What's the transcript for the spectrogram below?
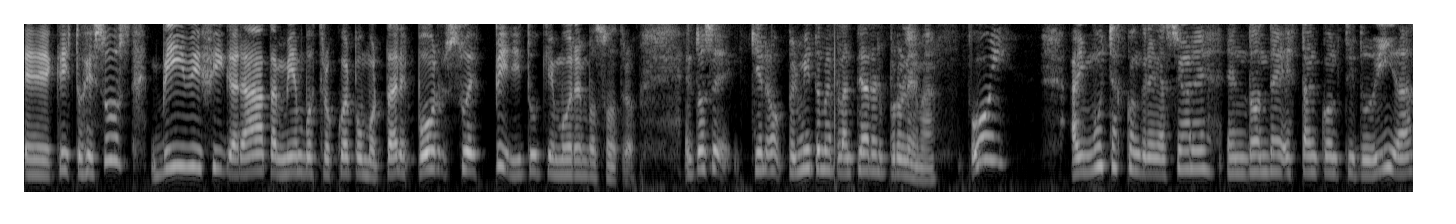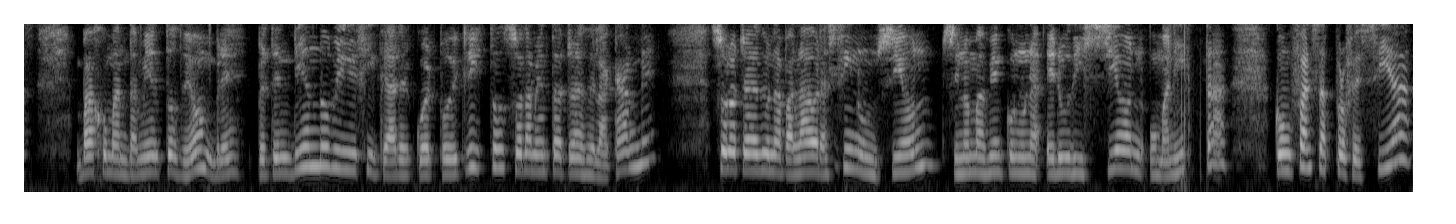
eh, Cristo Jesús, vivificará también vuestros cuerpos mortales por su espíritu que mora en vosotros. Entonces, quiero, permítame plantear el problema. Hoy hay muchas congregaciones en donde están constituidas bajo mandamientos de hombres, pretendiendo vivificar el cuerpo de Cristo solamente a través de la carne solo a través de una palabra sin unción, sino más bien con una erudición humanista, con falsas profecías,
